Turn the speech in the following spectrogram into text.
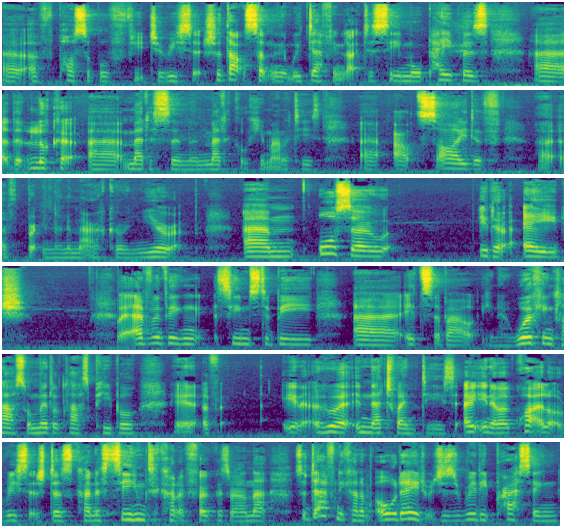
uh, of possible future research. So that's something that we definitely like to see more papers uh, that look at uh, medicine and medical humanities uh, outside of of Britain and America and Europe. Um, also, you know, age everything seems to be uh, it's about you know working class or middle class people you know, you know, who are in their 20s. Uh, you know, quite a lot of research does kind of seem to kind of focus around that. So definitely kind of old age, which is a really pressing,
